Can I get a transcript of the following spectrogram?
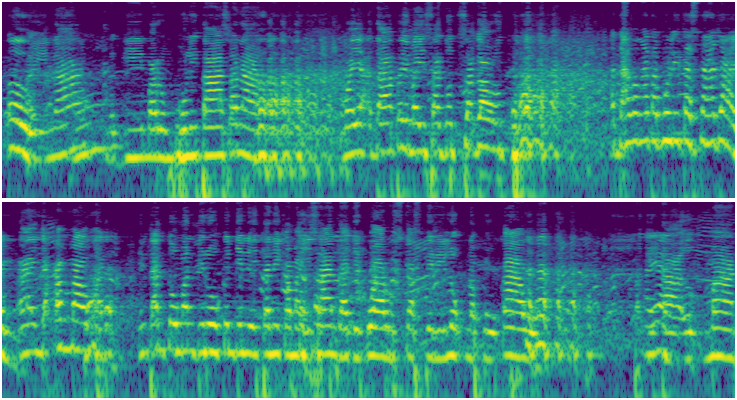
Oh. Ay na, nagmarumulitasan na. Maya dato'y may sagot-sagot. Adawa nga tabulitas na day. Ay, nakamaw. Intantuman birukan dili itani kamaisan. Dagi kwaros kastirilok na pukaw. Pakitaok man.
